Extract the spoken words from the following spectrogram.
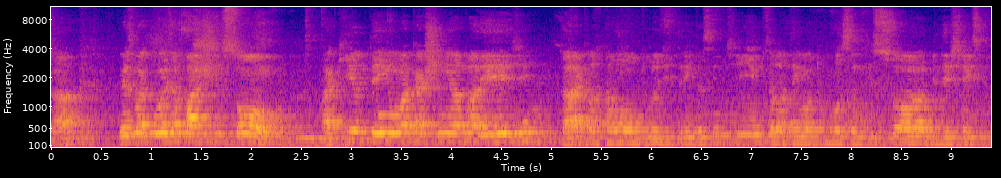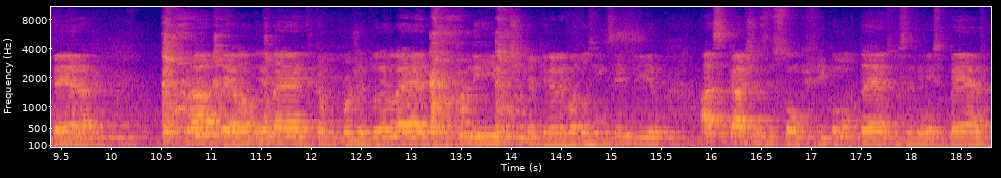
Tá? Mesma coisa a parte de som. Aqui eu tenho uma caixinha na parede, tá? que ela está a uma altura de 30 centímetros, ela tem uma tubulação que sobe, deixa a espera para a tela elétrica, para o projetor elétrico, para o lift, é aquele elevadorzinho que vocês viram, as caixas de som que ficam no teto, você tem a espera,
